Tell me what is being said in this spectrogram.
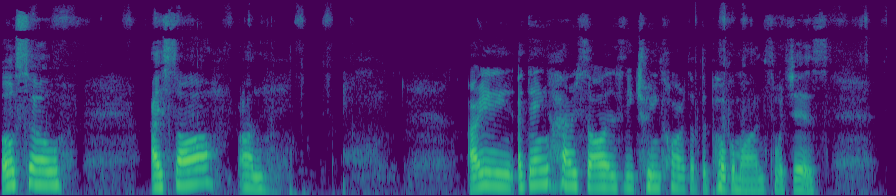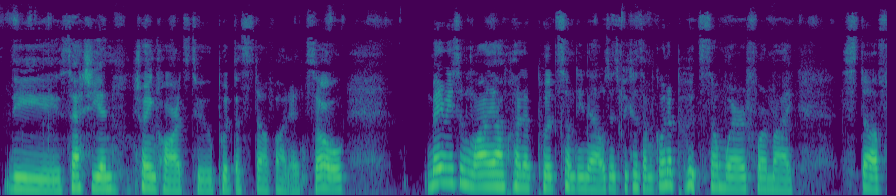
Also I saw on I I think I saw is the train cards of the Pokemons, which is the Session train cards to put the stuff on it. So main reason why I'm gonna put something else is because I'm gonna put somewhere for my stuff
